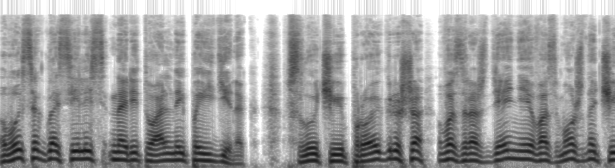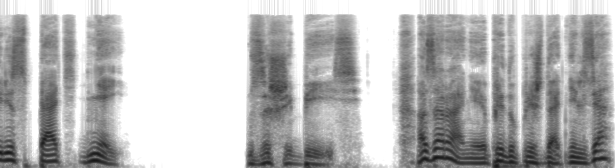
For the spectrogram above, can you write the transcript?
Вы согласились на ритуальный поединок. В случае проигрыша возрождение возможно через пять дней. Зашибись. А заранее предупреждать нельзя?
